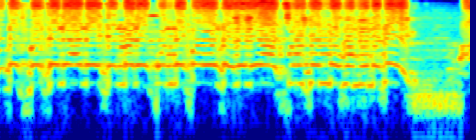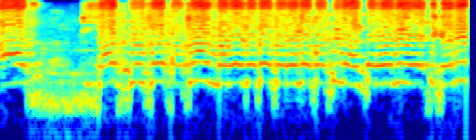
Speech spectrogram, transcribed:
पदस्पर्शाने आणि जन्माने पुण्य पावन झालेल्या शिवजन्मभूमीमध्ये आज सात दिवसापासून मनोजदा जरांगे पाटील आंतरवाली या ठिकाणी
